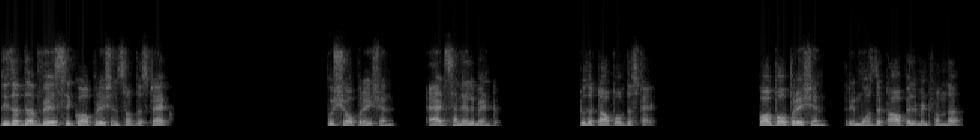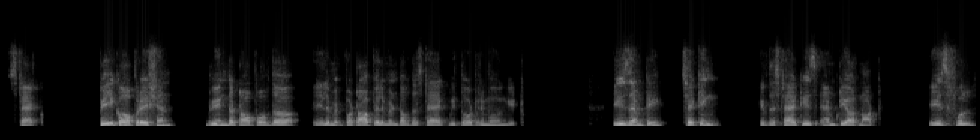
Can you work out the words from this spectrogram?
These are the basic operations of the stack. Push operation adds an element to the top of the stack. Pop operation removes the top element from the stack. Peek operation viewing the top of the element, top element of the stack without removing it. Is empty, checking if the stack is empty or not. Is full,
